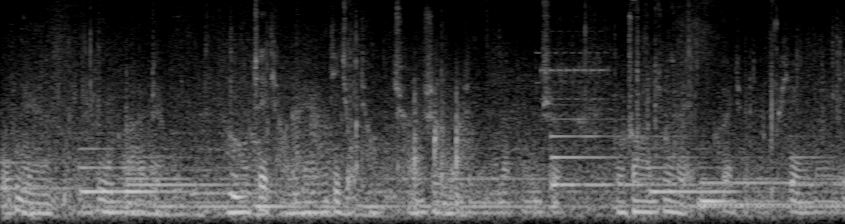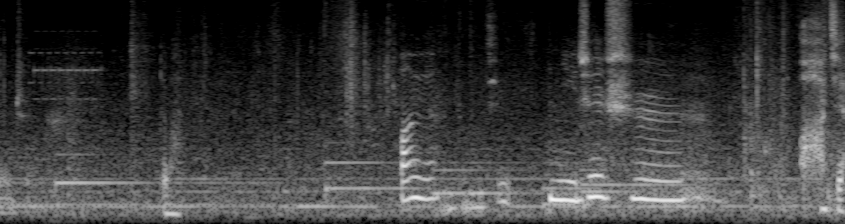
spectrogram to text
后面那个这样，然后这条内容第九条全是人生年的方式，有重要句尾和就定片的定制，对吧？王宇，你这是？啊，姐，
